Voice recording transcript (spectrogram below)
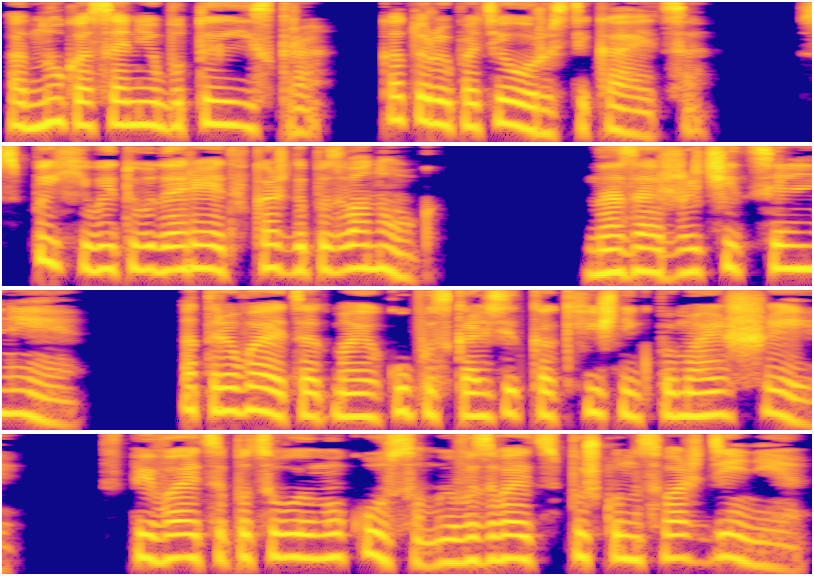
Одно касание будто искра, которая по телу растекается, вспыхивает и ударяет в каждый позвонок. Назар рычит сильнее, отрывается от моих губ и скользит, как хищник по моей шее, впивается поцелуем укусом и вызывает вспышку наслаждения.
